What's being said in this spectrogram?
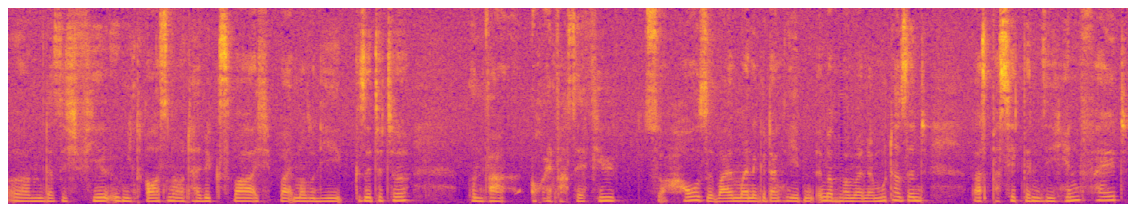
ähm, dass ich viel irgendwie draußen unterwegs war. Ich war immer so die Gesittete und war auch einfach sehr viel zu Hause, weil meine Gedanken jeden immer bei meiner Mutter sind. Was passiert, wenn sie hinfällt?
